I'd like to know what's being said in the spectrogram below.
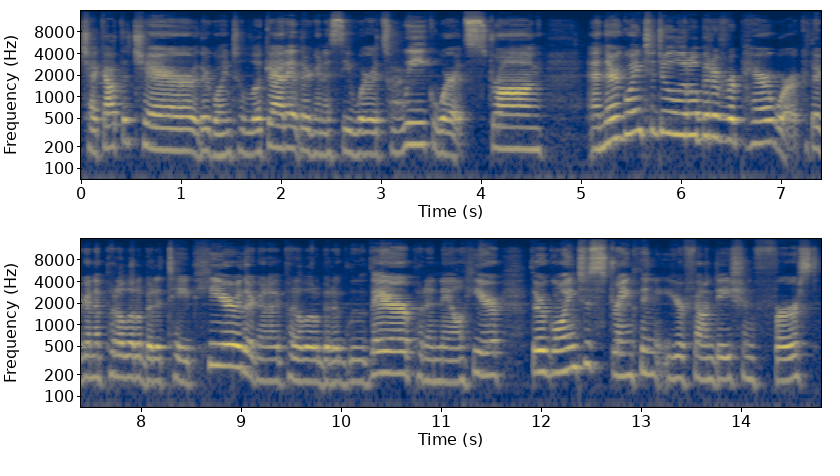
check out the chair, they're going to look at it, they're going to see where it's weak, where it's strong, and they're going to do a little bit of repair work. They're going to put a little bit of tape here, they're going to put a little bit of glue there, put a nail here. They're going to strengthen your foundation first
